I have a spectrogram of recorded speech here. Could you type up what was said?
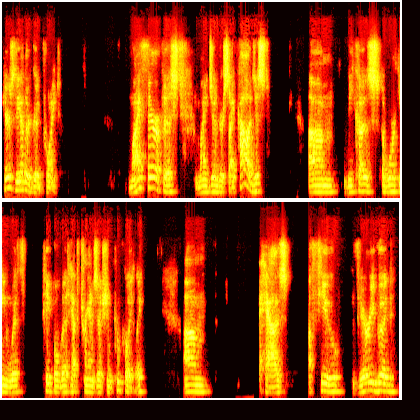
Here's the other good point my therapist, my gender psychologist, um, because of working with people that have transitioned completely, um, has a few very good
